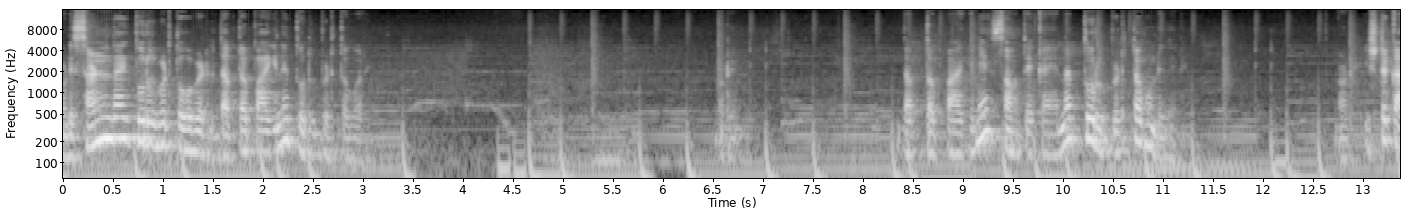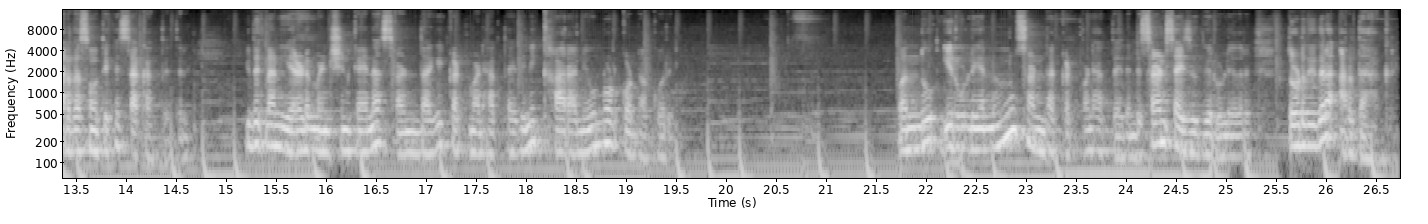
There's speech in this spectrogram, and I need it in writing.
ನೋಡಿ, ಸಣ್ಣದಾಗಿ ತುರಿದ್ಬಿಟ್ಟು ತೊಗೋಬೇಡ್ರಿ. ದಪ್ಪ ದಪ್ಪಾಗಿನೇ ತುರಿದ್ಬಿಟ್ಟು ತೊಗೋರಿ. ನೋಡಿ. ದಪ್ಪ ದಪ್ಪಾಗಿನೇ ಸೌತೆಕಾಯಿಯನ್ನು ತುರಿದ್ಬಿಟ್ಟು ತೊಗೊಂಡಿದ್ದೀನಿ. ನೋಡಿ, ಇಷ್ಟಕ್ಕೆ ಅರ್ಧ ಸೌತೆಕಾಯಿ ಸಾಕಾಗ್ತೈತೆ ರೀ. ಇದಕ್ಕೆ ನಾನು ಎರಡು ಮೆಣಸಿನ್ಕಾಯಿನ ಸಣ್ಣದಾಗಿ ಕಟ್ ಮಾಡಿ ಹಾಕ್ತಾಯಿದ್ದೀನಿ ಖಾರ ನೀವು ನೋಡ್ಕೊಂಡು ಹಾಕೋರಿ. ಒಂದು ಈರುಳ್ಳಿಯನ್ನು ಸಣ್ಣದಾಗಿ ಕಟ್ ಮಾಡಿ ಹಾಕ್ತಾಯಿದ್ದೀನಿ ಸಣ್ಣ ಸೈಜದ್ದು ಈರುಳ್ಳಿ ಆದರೆ ದೊಡ್ಡದಿದ್ರೆ ಅರ್ಧ ಹಾಕ್ರಿ.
